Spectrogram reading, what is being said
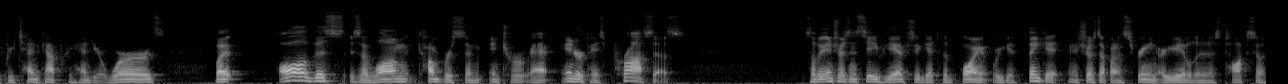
pretend to comprehend your words. But all of this is a long, cumbersome interface process. So it'll be interesting to see if you actually get to the point where you can think it and it shows up on a screen, or you're able to just talk to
